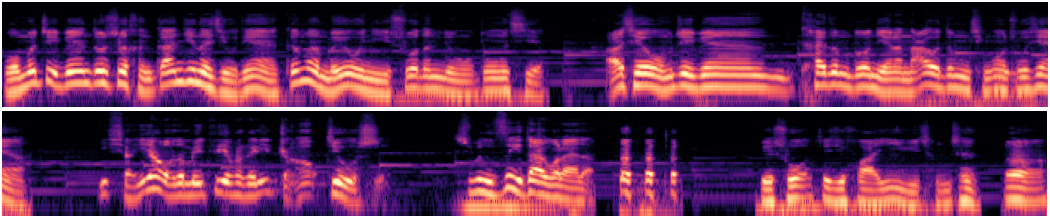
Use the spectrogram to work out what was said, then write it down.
我们这边都是很干净的酒店，根本没有你说的那种东西，而且我们这边开这么多年了，哪有这种情况出现啊？你想要我都没地方给你找。就是，是不是你自己带过来的？别说这句话一语成谶。嗯，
